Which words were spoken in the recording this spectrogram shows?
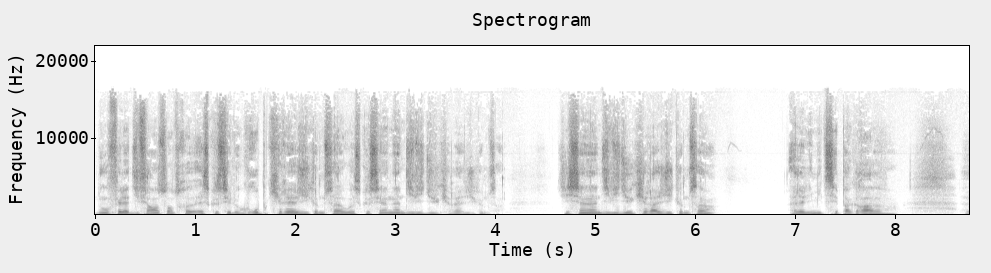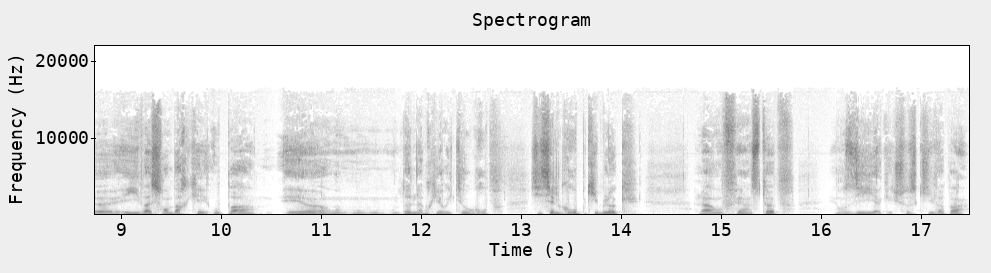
nous, on fait la différence entre est-ce que c'est le groupe qui réagit comme ça ou est-ce que c'est un individu qui réagit comme ça. Si c'est un individu qui réagit comme ça, à la limite, c'est pas grave euh, et il va s'embarquer ou pas et euh, on, on- on donne la priorité au groupe. Si c'est le groupe qui bloque, là, on fait un stop et on se dit il y a quelque chose qui va pas.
